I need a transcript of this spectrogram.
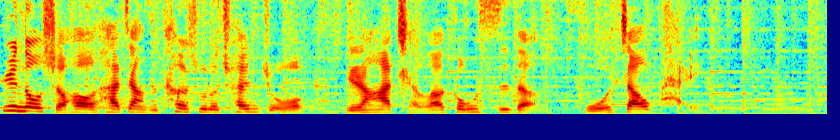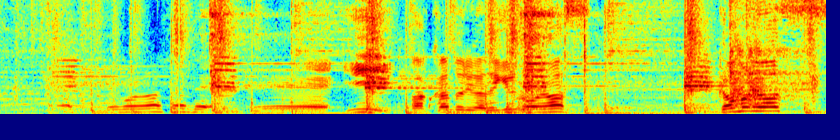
运动时候他这样子特殊的穿着，也让他成了公司的活招牌。いいバックハンドリーができると思います。頑張ります。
